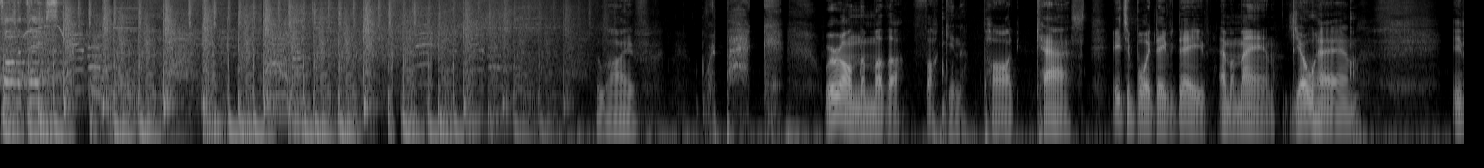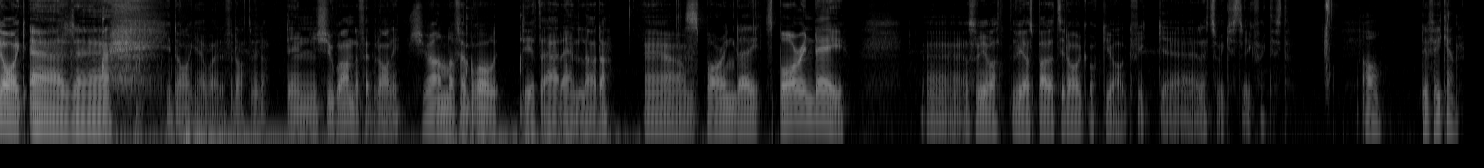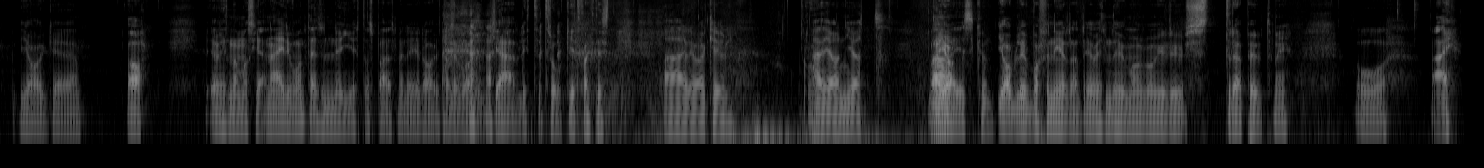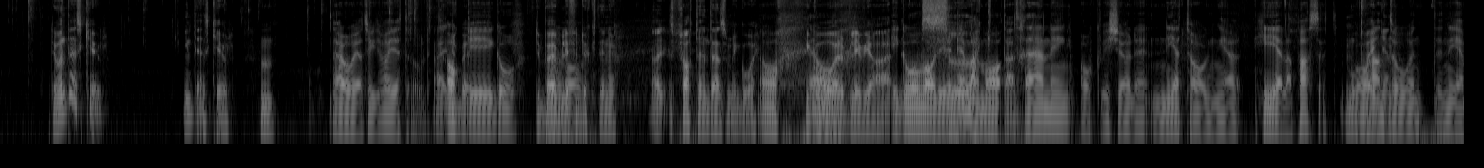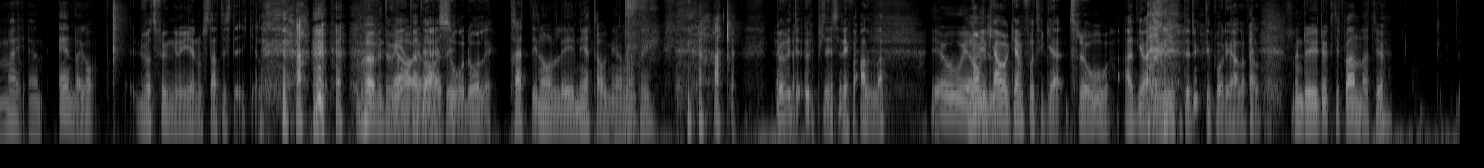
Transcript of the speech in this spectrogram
that's all it takes. We're live. We're back. We're on the motherfucking podcast. It's your boy Davy Dave and my man. Johan! Idag är... Eh, idag är, vad är det för datum idag? Den 22 februari. 22 februari, Det är en lördag. Um, sparring day. sparring day. Eh, så vi har, varit, vi har sparrat idag och jag fick eh, rätt så mycket stryk faktiskt. Ja, det fick han. Jag, eh, ja, jag vet inte om man ska, nej det var inte ens nöjet att sparras med dig idag utan det var jävligt tråkigt faktiskt. Nej, det var kul. Nej, jag njöt Ja, jag- varje sekund. Jag blev bara förnedrad, jag vet inte hur många gånger du ströp ut mig. Och, nej, det var inte ens kul. Inte ens kul. Jo, jag tyckte det var jätteroligt. Nej, Och bör- igår. Du börjar Det bli var- för duktig nu. Jag pratade inte ens om igår. Åh, Igår ja. blev jag Igår var det ju slaktad. MMA-träning och vi körde nedtagningar hela passet. mot och han väggen. tog inte ner mig en enda gång. Du var tvungen att ge dem statistik eller? Du behöver inte veta Ja, det att jag är typ- så dålig. 30-0 i nedtagningar eller någonting. Du behöver inte upplysa det för alla. Jo, jag Någon vill. kanske kan få tycka, tro att jag är lite duktig på det i alla fall. Men du är ju duktig på annat ju.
